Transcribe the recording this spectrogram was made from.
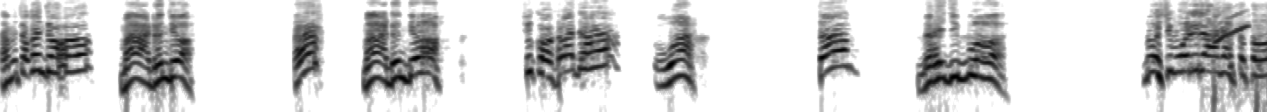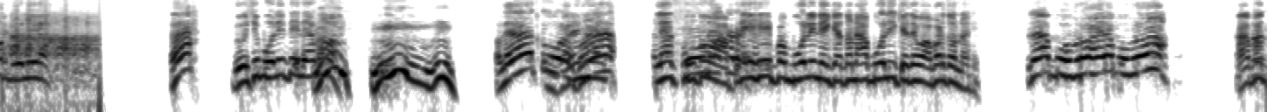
તમે તો કઈ જો માં આઢું થયો. હે? માં આઢું થયો. શું કોકડા જો વાહ તમ નહીં જીબુ હવે. ડોશી બોલી લાગે તો બોલી હે? ડોશી બોલી હતી એમાં અલે તું અલે તું તો આપણે હે પણ બોલી નહીં કેતો ના બોલી કે તે વાપરતો નહીં. લે બોબડો હે બોબડો હા પણ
